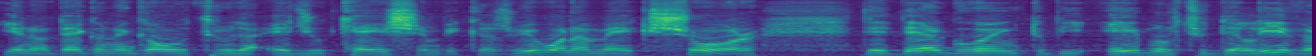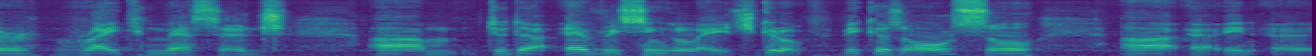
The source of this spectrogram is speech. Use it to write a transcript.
you know, they're going to go through the education because we want to make sure that they're going to be able to deliver right message um, to the every single age group because also in, uh,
